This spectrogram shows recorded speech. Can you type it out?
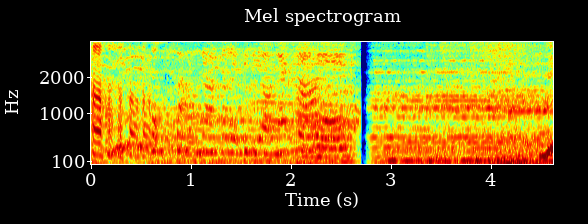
26สาวงามกันเลยทีเดียวนะคะมิ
